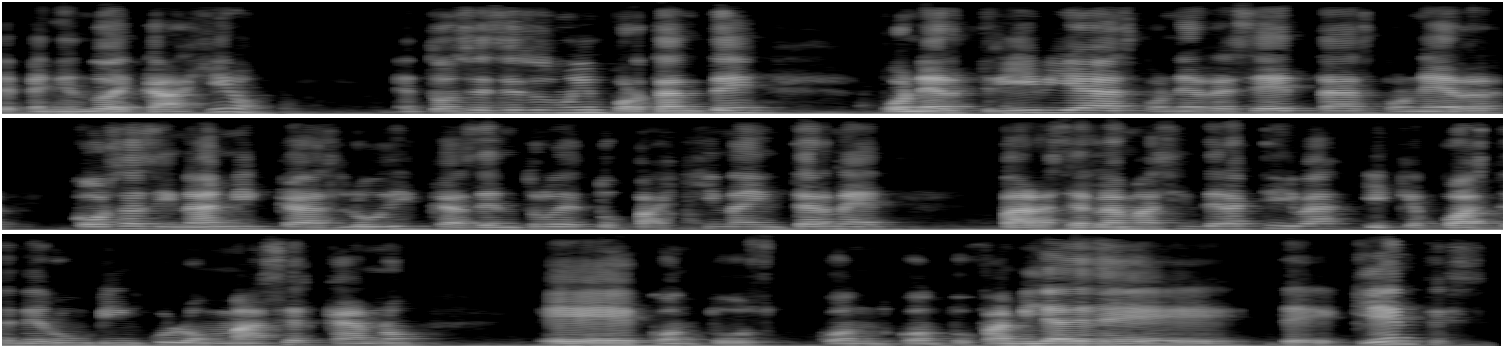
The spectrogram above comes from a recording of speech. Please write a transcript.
dependiendo de cada giro. Entonces eso es muy importante, poner trivias, poner recetas, poner cosas dinámicas, lúdicas dentro de tu página de internet para hacerla más interactiva y que puedas tener un vínculo más cercano eh, con, tus, con, tu familia de, clientes.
